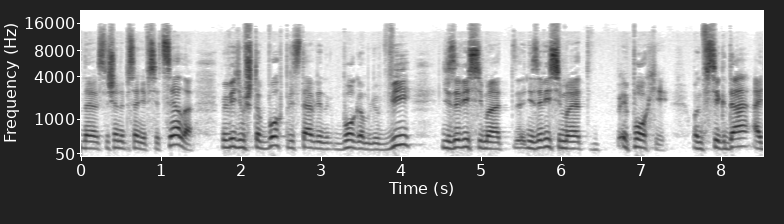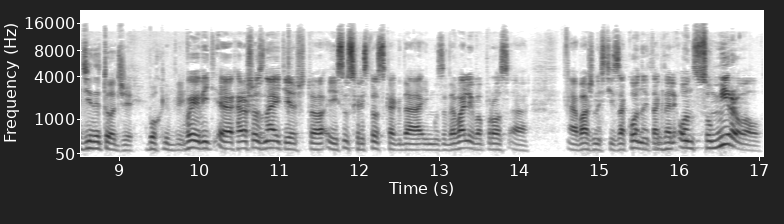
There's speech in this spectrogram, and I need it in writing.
на Священное Писание всецело, мы видим, что Бог представлен Богом любви, независимо от, независимо от эпохи. Он всегда один и тот же, Бог любви. Вы ведь э, хорошо знаете, что Иисус Христос, когда ему задавали вопрос о, о важности закона и так mm-hmm. далее, он суммировал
